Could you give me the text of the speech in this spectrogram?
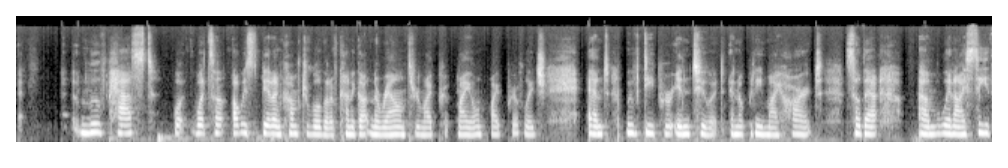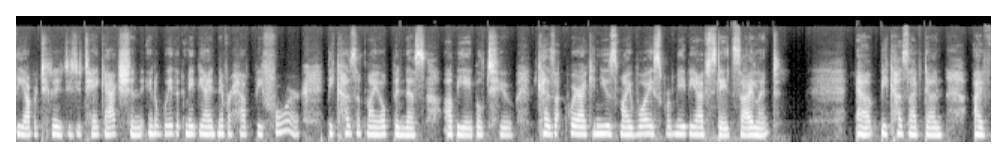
I, move past what what's always been uncomfortable that I've kind of gotten around through my my own white privilege, and move deeper into it and opening my heart so that. Um, when I see the opportunity to take action in a way that maybe I never have before, because of my openness, I'll be able to. Because where I can use my voice, where maybe I've stayed silent, uh, because I've done, I've,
